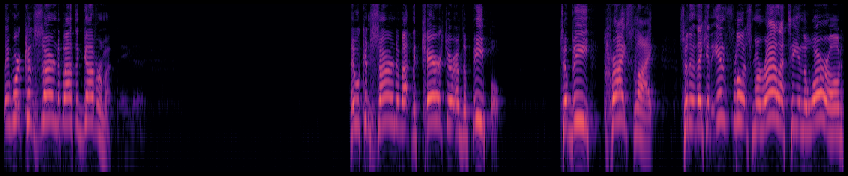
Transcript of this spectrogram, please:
They weren't concerned about the government. They were concerned about the character of the people to be Christ like so that they could influence morality in the world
